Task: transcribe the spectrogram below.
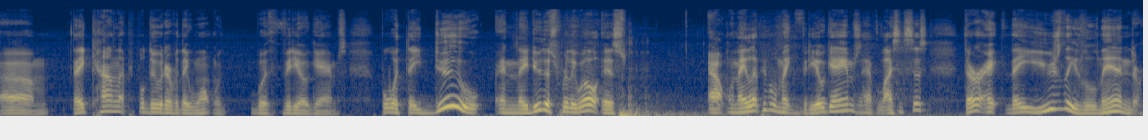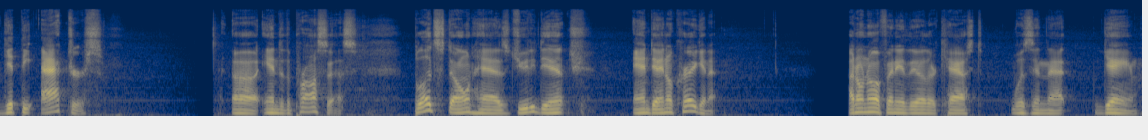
Um, they kind of let people do whatever they want with with video games. But what they do, and they do this really well, is out when they let people make video games, have licenses. They're they usually lend or get the actors uh, into the process. Bloodstone has Judi Dench and Daniel Craig in it. I don't know if any of the other cast was in that game.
